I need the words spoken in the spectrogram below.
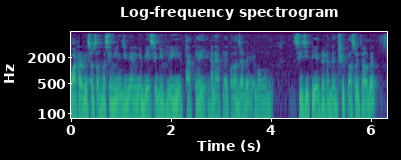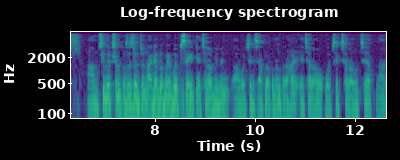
ওয়াটার রিসোর্স অথবা সিভিল ইঞ্জিনিয়ারিং এ বিএসসি ডিগ্রি থাকলেই এখানে অ্যাপ্লাই করা যাবে এবং CGPA greater than three plus হইতে হবে। সিলেকশন প্রসেসের জন্য এর ওয়েবসাইট এছাড়াও বিভিন্ন ওয়েবসাইটে সার্কুলার প্রদান করা হয়। এছাড়াও ওয়েবসাইট ছাড়াও হচ্ছে আপনার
